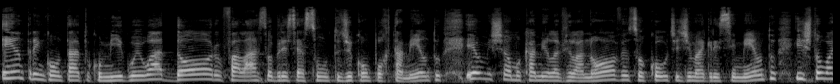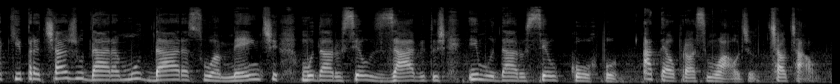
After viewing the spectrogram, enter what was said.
entre em contato comigo. Eu adoro falar sobre esse assunto de comportamento. Eu me chamo Camila Villanova, eu sou coach de emagrecimento e estou aqui para te ajudar a mudar a sua mente, mudar os seus hábitos e mudar o seu corpo. Até o próximo áudio. Tchau, tchau.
